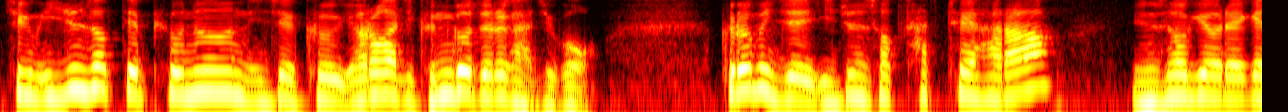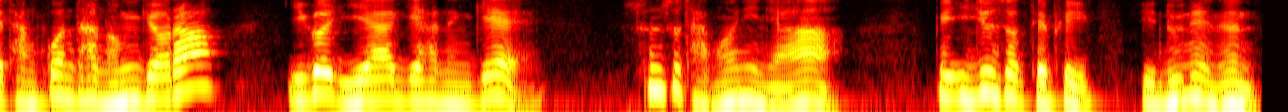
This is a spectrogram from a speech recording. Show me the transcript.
지금 이준석 대표는 이제 그 여러 가지 근거들을 가지고 그러면 이제 이준석 사퇴하라, 윤석열에게 당권 다 넘겨라, 이걸 이야기하는 게 순수 당원이냐. 그러니까 이준석 대표 눈에는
